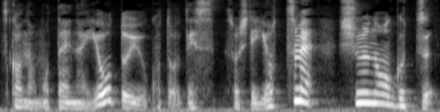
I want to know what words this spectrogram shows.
使うのはもったいないよということです。そして4つ目、収納グッズ。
